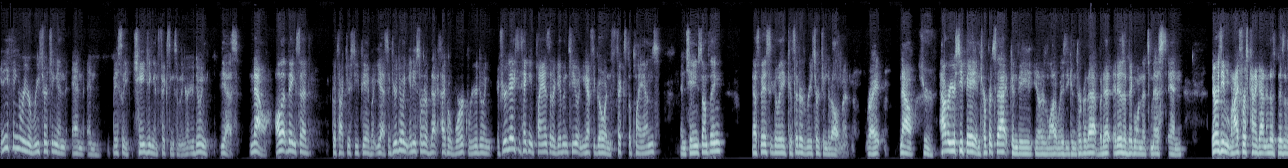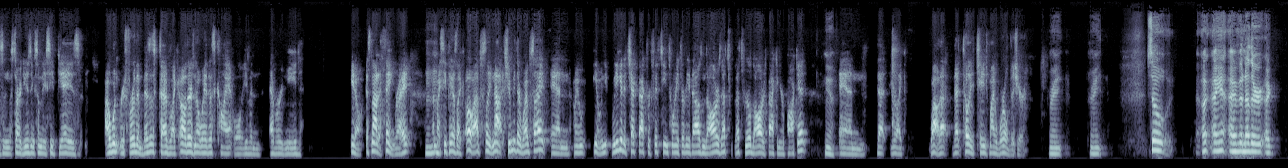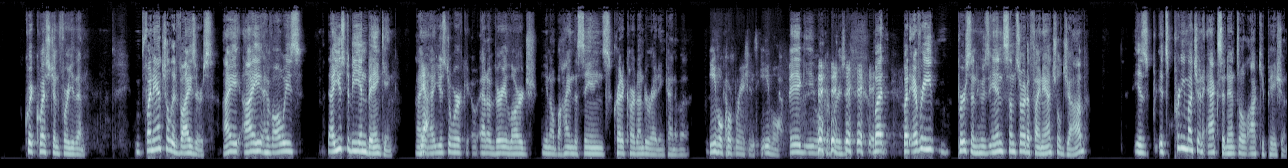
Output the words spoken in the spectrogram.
anything where you're researching and and and basically changing and fixing something right? You're doing yes. Now all that being said go talk to your cpa but yes if you're doing any sort of that type of work where you're doing if you're basically taking plans that are given to you and you have to go and fix the plans and change something that's basically considered research and development right? Now sure. however your cpa interprets that can be you know there's a lot of ways you can interpret that but it, it is a big one that's missed. And there was even when i first kind of got into this business and started using some of these cpas i wouldn't refer them business because i'd be like oh there's no way this client will even ever need you know it's not a thing right Mhm. and my cpa is like oh absolutely not shoot me their website and i mean you know when you, when you get a check back for 15 20 30 thousand dollars that's that's real dollars back in your pocket Yeah. and that you're like wow that that totally changed my world this year Right, right. So I, I I have another a quick question for you then. Financial advisors. I I have always I used to be in banking. I, Yeah. I used to work at a very large, you know, behind the scenes credit card underwriting kind of a evil Company. corporations evil big evil corporation. but but every person who's in some sort of financial job is it's pretty much an accidental occupation.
